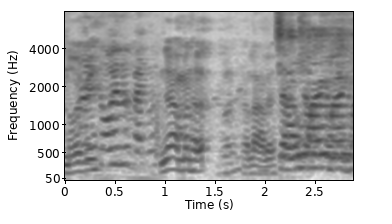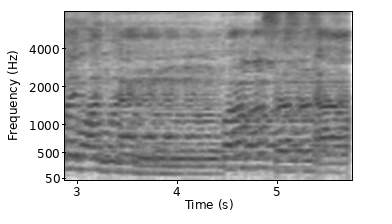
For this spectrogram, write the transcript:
nói với nha mình hết. Là đấy chẳng may may quan ngàn quán sơn ảo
